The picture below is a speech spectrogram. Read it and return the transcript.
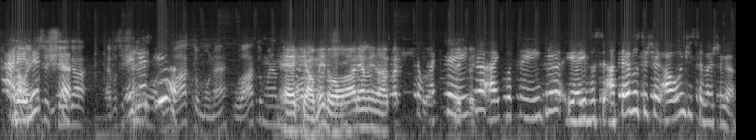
Cara, Não, aí você chega, aí você chega no, no, átomo, né? O átomo é a menor. É, que é o menor, é a menor então, aí você entra, aí você entra e aí você. Até você chegar. Aonde você vai chegar?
